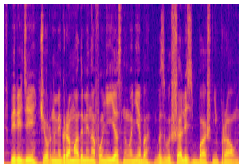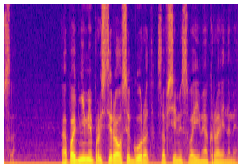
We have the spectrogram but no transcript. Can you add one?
Впереди, черными громадами на фоне ясного неба, возвышались башни Праунса. А под ними простирался город со всеми своими окраинами.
